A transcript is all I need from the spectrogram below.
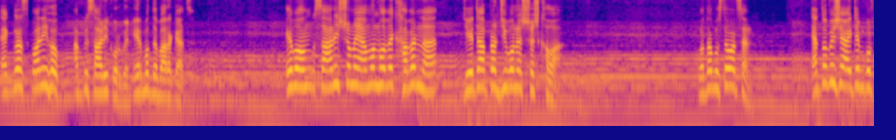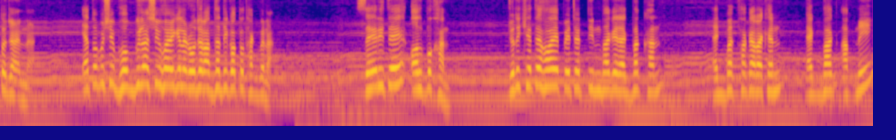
এক গ্লাস পানি হোক, আপনি সাহারি করবেন, এর মধ্যে বারাকা আছে। এবং সাহারির সময় এমনভাবে খাবেন না যে এটা আপনার জীবনের শেষ খাওয়া। কথা বুঝতে পারছেন? এত বেশি আইটেম করতে যায় না। এত বেশি ভোগবিলাসী হয়ে গেলে রোজার আধ্যাত্মিকত্ব থাকবে না। সেহরিতে অল্প খান। যদি খেতে হয় পেটের তিন ভাগের এক ভাগ খান। এক ভাগ ফাঁকা রাখেন, এক ভাগ আপনি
